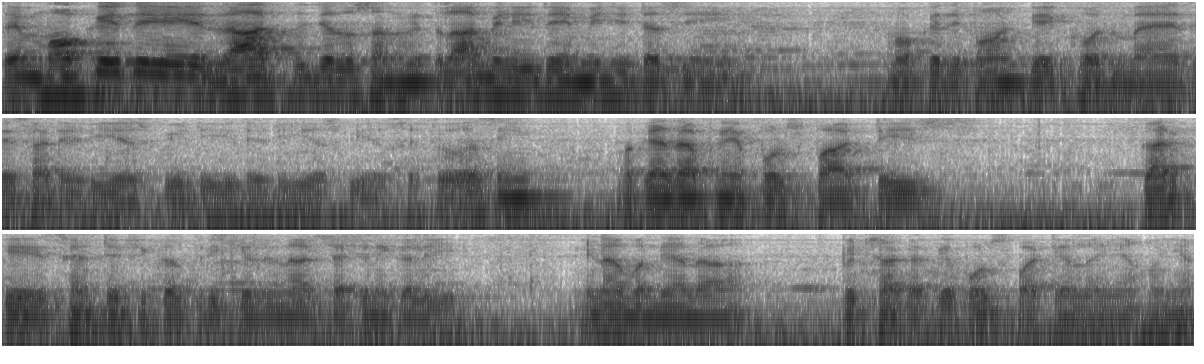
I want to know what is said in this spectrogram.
ਤੇ ਮੌਕੇ ਤੇ ਰਾਤ ਜਦੋਂ ਸਾਨੂੰ ਇਤਲਾਹ ਮਿਲੀ ਤੇ ਇਮੀਡੀਏਟ ਅਸੀਂ ਮੌਕੇ ਤੇ ਪਹੁੰਚ ਕੇ ਖੁਦ ਮੈਂ ਤੇ ਸਾਡੇ ਡੀਐਸਪੀ ਡੀ ਤੇ ਡੀਐਸਪੀ ਐਸਐਚਓ ਅਸੀਂ ਬਕਾਇਦਾ ਆਪਣੀਆਂ ਪੁਲਿਸ ਪਾਰਟੀਆਂ ਕਰਕੇ ਸਾਇੰਟੀਫਿਕਲ ਤਰੀਕੇ ਦੇ ਨਾਲ ਟੈਕਨੀਕਲੀ ਇਹਨਾਂ ਬੰਦਿਆਂ ਦਾ ਪਿੱਛਾ ਕਰਕੇ ਪੁਲਿਸ ਪਾਰਟੀਆਂ ਲਾਈਆਂ ਹੋਈਆਂ।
